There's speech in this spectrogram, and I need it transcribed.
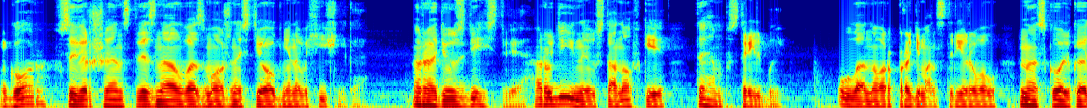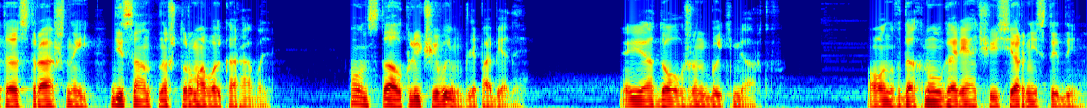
Гор в совершенстве знал возможности огненного хищника. Радиус действия, орудийные установки, темп стрельбы. Уланор продемонстрировал, насколько это страшный десантно-штурмовой корабль. Он стал ключевым для победы. Я должен быть мертв. Он вдохнул горячий сернистый дым.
